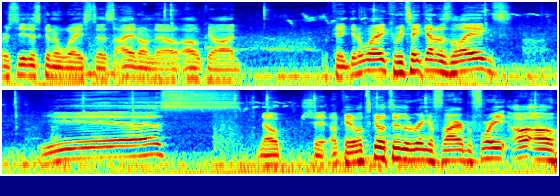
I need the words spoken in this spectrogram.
Or is he just going to waste us? I don't know. Oh, God. Okay, get away. Can we take out his legs? Yes. Nope. Shit. Okay, let's go through the ring of fire before he... Uh-oh.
